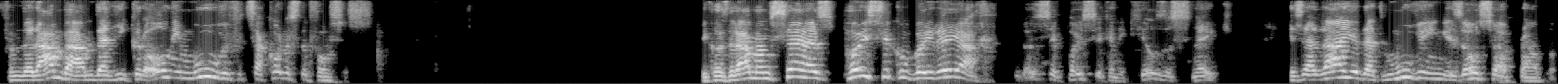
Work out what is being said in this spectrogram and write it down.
from the Rambam that he could only move if it's Sakonis Nefoshes. Because the Rambam says, Poisiku Beireach. He doesn't say Poisik and he kills the snake. Is a raya that moving is also a problem.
